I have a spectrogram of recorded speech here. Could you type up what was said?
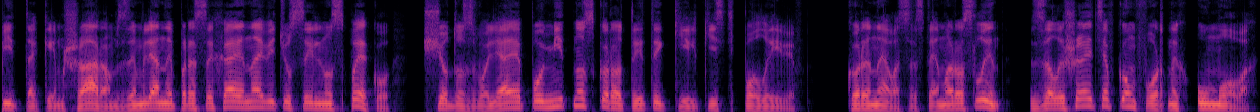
Під таким шаром земля не пересихає навіть у сильну спеку, що дозволяє помітно скоротити кількість поливів. Коренева система рослин залишається в комфортних умовах,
